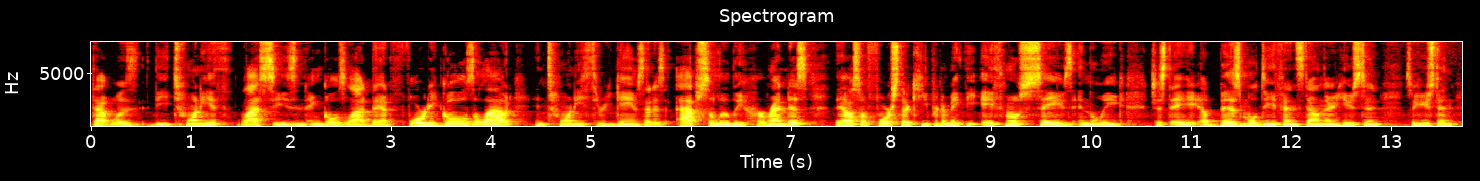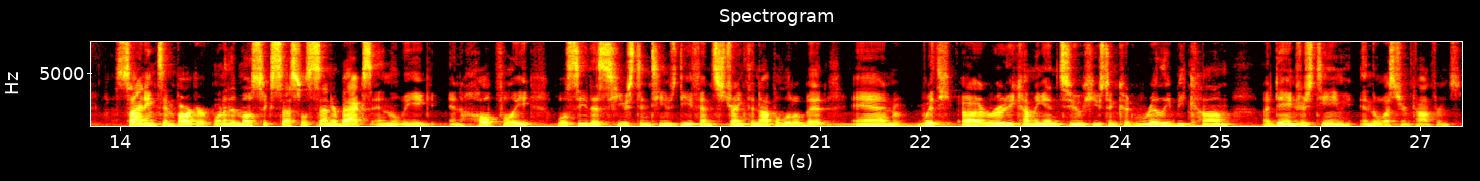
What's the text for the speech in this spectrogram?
that was the 20th last season in goals allowed. They had 40 goals allowed in 23 games. That is absolutely horrendous. They also forced their keeper to make the eighth most saves in the league. Just a abysmal defense down there in Houston. So Houston signing Tim Parker, one of the most successful center backs in the league, and hopefully we'll see this Houston team's defense strengthen up a little bit. And with uh, Rudy coming in too, Houston could really become a dangerous team in the Western Conference.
